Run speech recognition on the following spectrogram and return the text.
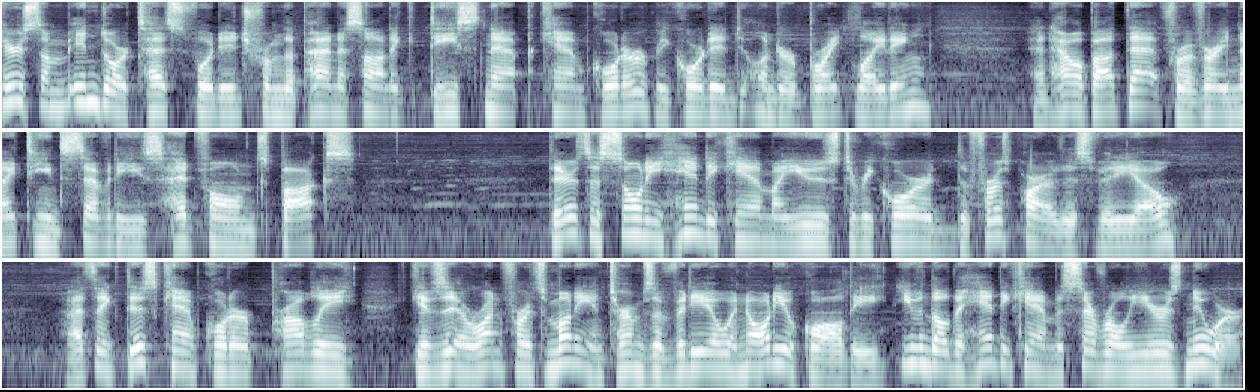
Here's some indoor test footage from the Panasonic D-Snap camcorder recorded under bright lighting. And how about that for a very 1970s headphones box? There's a Sony Handycam I used to record the first part of this video. I think this camcorder probably gives it a run for its money in terms of video and audio quality, even though the Handycam is several years newer.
